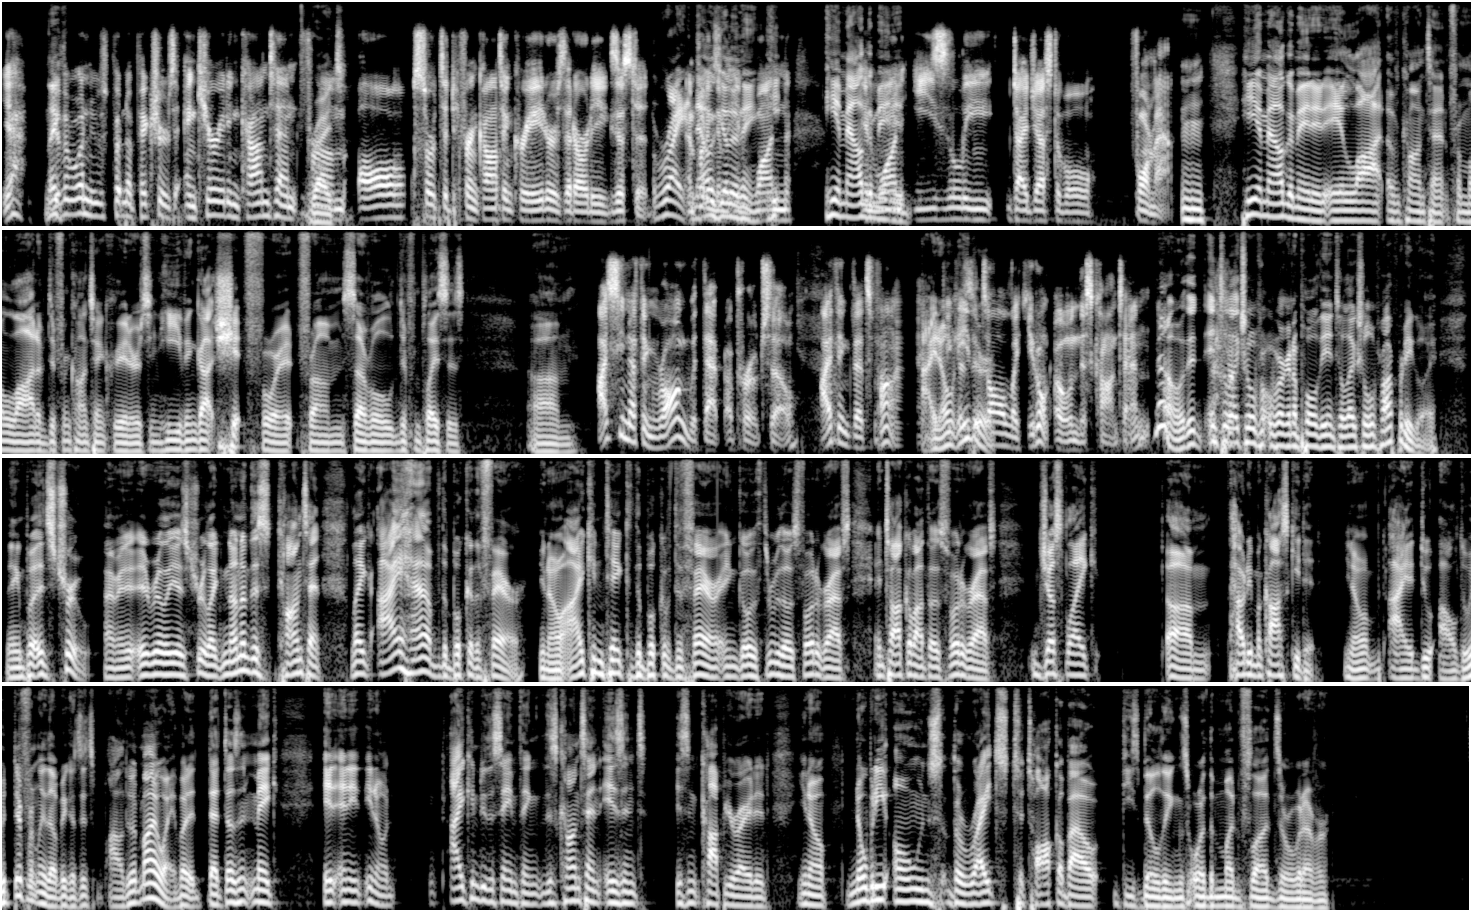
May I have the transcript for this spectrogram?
Yeah, Like- you're the one who's putting up pictures and curating content from Right. all sorts of different content creators that already existed. Right, and and that was the other thing. One, He, he amalgamated. one easily digestible format. Mm-hmm. he amalgamated a lot of content from a lot of different content creators, and he even got shit for it from several different places. I I see nothing wrong with that approach, though. I think that's fine. I don't either. It's all like you don't own this content. No, the intellectual. we're going to pull the intellectual property guy thing, but it's true. I mean, it really is true. Like none of this content. Like I have the book of the fair. You know, I can take the book of the fair and go through those photographs and talk about those photographs, just like um, Howdy McCoskey did. You know, I do. I'll do it differently though because it's. I'll do it my way, but it, that doesn't make it any. You know, I can do the same thing. This content isn't isn't copyrighted. You know, nobody owns the rights to talk about these buildings or the mud floods or whatever.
